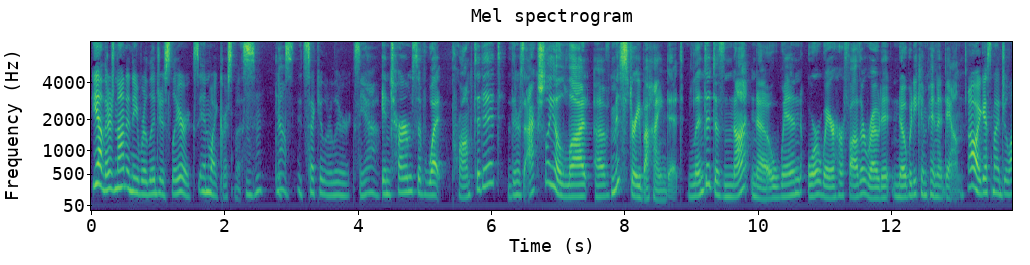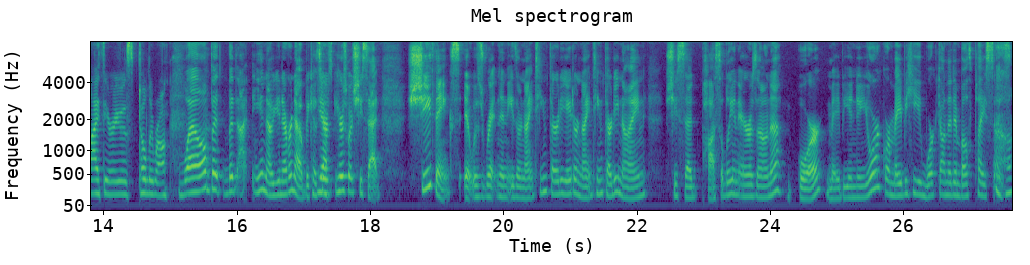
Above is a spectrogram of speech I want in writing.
Yeah, there's not any religious lyrics in White Christmas. Mm-hmm. It's, it's secular lyrics. Yeah. In terms of what prompted it, there's actually a lot of mystery behind it. Linda does not know when or where her father wrote it. Nobody can pin it down. Oh, I guess my July theory was totally wrong. Well, but but you know, you never know because Yeah. here's here's what she said. She thinks it was written in either 1938 or 1939. She said possibly in Arizona or maybe in New York or maybe he worked on it in both places. Uh-huh.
